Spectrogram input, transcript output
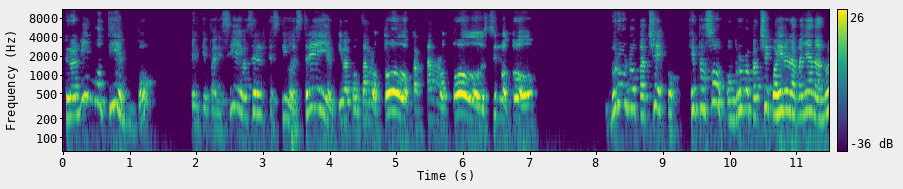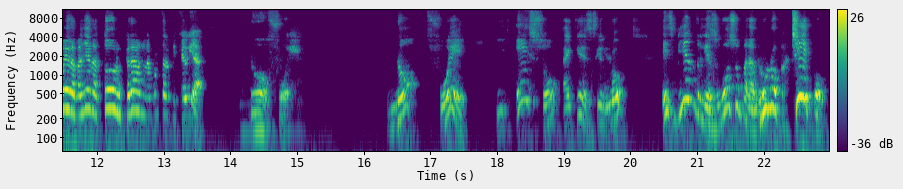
Pero al mismo tiempo, el que parecía iba a ser el testigo estrella, el que iba a contarlo todo, cantarlo todo, decirlo todo, Bruno Pacheco. ¿Qué pasó con Bruno Pacheco ayer en la mañana, a 9 de la mañana, todos lo esperaban en la puerta de la fiscalía? No fue. No fue. Y eso, hay que decirlo, es bien riesgoso para Bruno Pacheco,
